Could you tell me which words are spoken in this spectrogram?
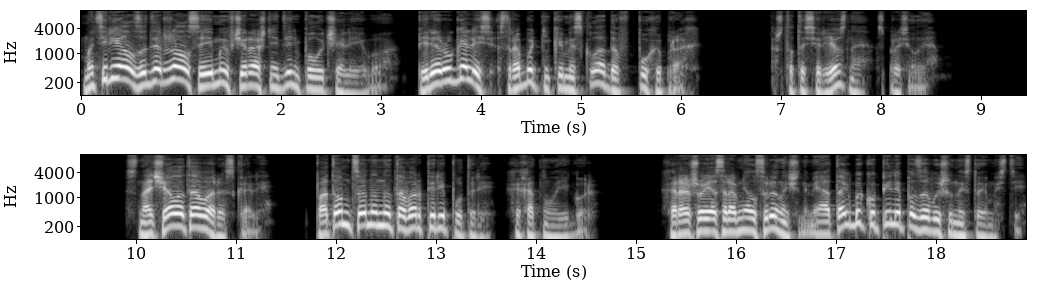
«Материал задержался, и мы вчерашний день получали его. Переругались с работниками склада в пух и прах». «Что-то серьезное?» — спросил я. «Сначала товар искали. Потом цены на товар перепутали, — хохотнул Егор. Хорошо я сравнял с рыночными, а так бы купили по завышенной стоимости.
